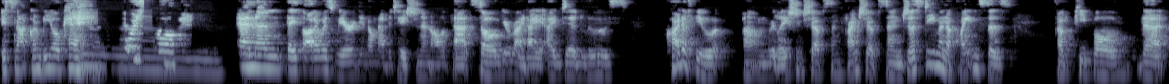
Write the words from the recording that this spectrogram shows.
it's not going to be okay? Mm. and then they thought it was weird, you know, meditation and all of that. So you're right. I, I did lose quite a few um, relationships and friendships and just even acquaintances of people that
